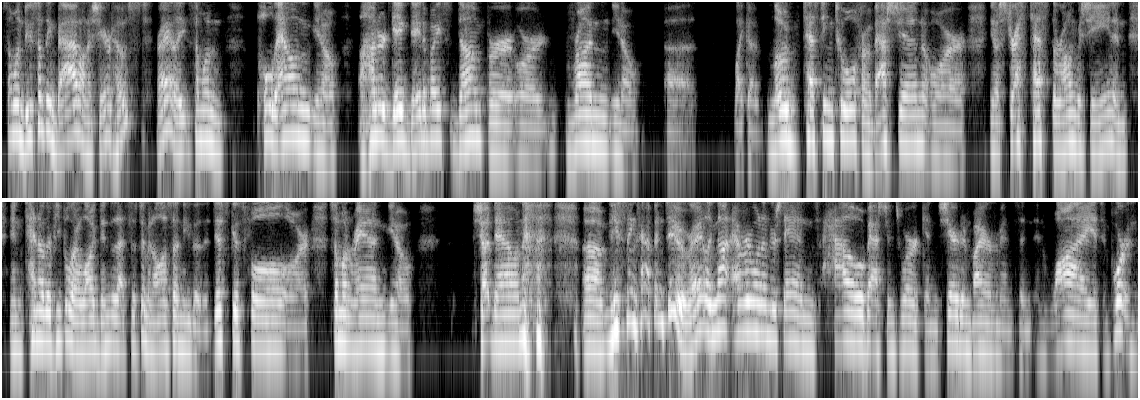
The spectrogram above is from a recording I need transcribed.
someone do something bad on a shared host, right? Like someone pull down, you know, a hundred gig database dump or or run, you know, uh, like a load testing tool from a bastion or you know stress test the wrong machine and and 10 other people are logged into that system and all of a sudden either the disk is full or someone ran you know shut down um, these things happen too right like not everyone understands how bastions work and shared environments and, and why it's important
